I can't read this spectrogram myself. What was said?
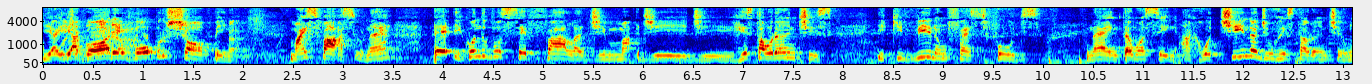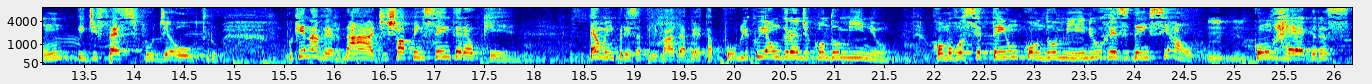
E aí Poxa, agora eu vou para o shopping. Mais fácil, né? É, e quando você fala de, de, de restaurantes e que viram fast foods. Né? Então, assim, a rotina de um restaurante é um e de fast food é outro. Porque, na verdade, shopping center é o quê? É uma empresa privada aberta a público e é um grande condomínio. Como você tem um condomínio residencial, uhum. com regras,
